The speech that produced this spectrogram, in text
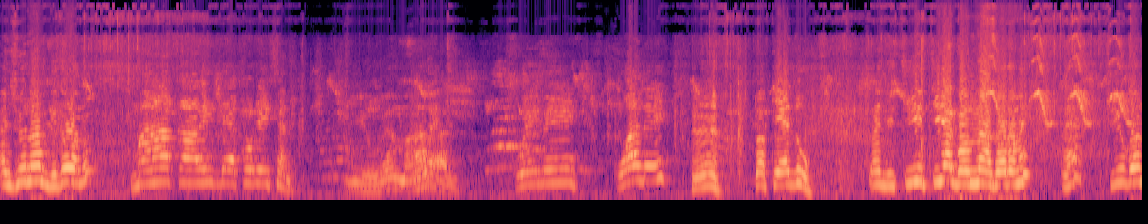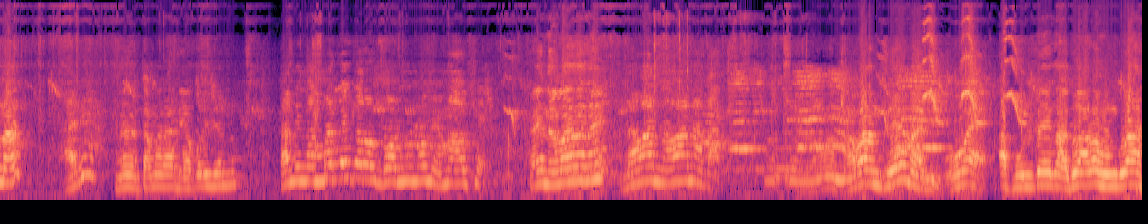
અને શું નામ કીધું આનું? મહાકાળી ડેકોરેશન. એવું એમ મહાકાળી. કોઈને કોને તો કેદું ચિયા ગોમના છો તમે? હે? ચિયું ગોમના અરે. હા તમારા ડેકોરેશનનું? તમે નંબર લઈ કરો ગોમનું નામ એમાં આવશે. કઈ નવાના નહીં નવા નવા ના તા નવા છે મારી. ઓવે આ ફૂલ તો એક આધું આલો હુંગવા.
